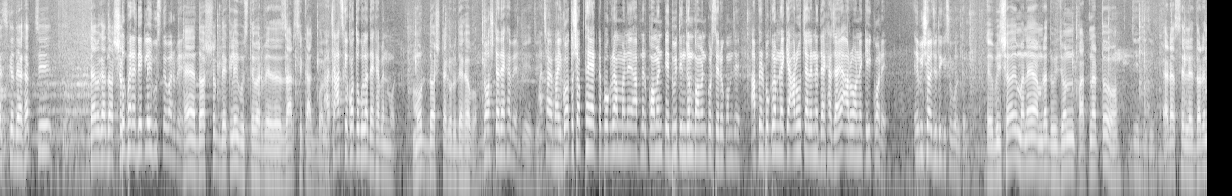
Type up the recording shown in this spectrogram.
আজকে দেখাচ্ছি। তবে দর্শক ভাইরা দেখলেই বুঝতে পারবে। হ্যাঁ দর্শক দেখলেই বুঝতে পারবে জার্সি কাক বলে। আচ্ছা আজকে কতগুলা দেখাবেন মোট? মোট দশটা গরু দেখাবো। দশটা দেখাবেন? জি, জি। আচ্ছা ভাই গত সপ্তাহে একটা প্রোগ্রাম মানে আপনার কমেন্টে দুই তিনজন কমেন্ট করছে এরকম যে আপনার প্রোগ্রাম নাকি আরও চ্যানেলে দেখা যায় আরও অনেকেই করে। এ বিষয়ে যদি কিছু বলতেন। এ বিষয়ে মানে আমরা দুইজন পার্টনার তো। জি জি জি। একটা ছেলে ধরেন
